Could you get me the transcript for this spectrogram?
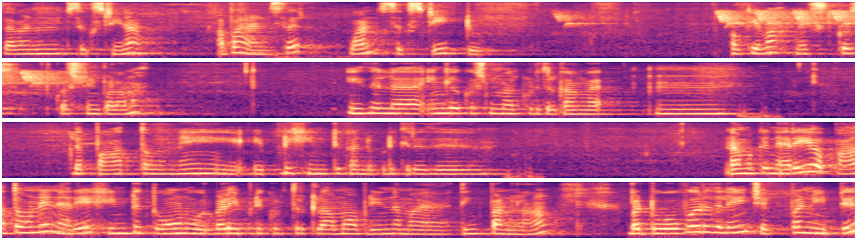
seven சிக்ஸ்டினா அப்போ ஆன்சர் ஒன் சிக்ஸ்டி டூ ஓகேவா நெக்ஸ்ட் கொஸ் கொஸ்டின் போகலாமா இதில் இங்கே கொஸ்டின் மார்க் கொடுத்துருக்காங்க. இதை இதை பார்த்தோன்னே எப்படி ஹிண்ட் கண்டுபிடிக்கிறது? நமக்கு நிறைய பார்த்தோன்னே நிறைய ஹிண்ட் தோணும். ஒருவேளை இப்படி கொடுத்துருக்கலாமா அப்படின்னு நம்ம திங்க் பண்ணலாம். பட் ஒவ்வொரு இதுலையும் செக் பண்ணிவிட்டு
